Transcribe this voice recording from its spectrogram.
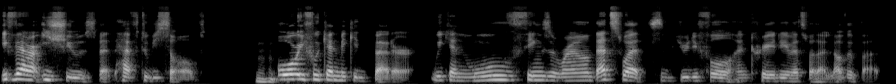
if there are issues that have to be solved, Mhm. or if we can make it better, we can move things around. That's what's beautiful and creative. That's what I love about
